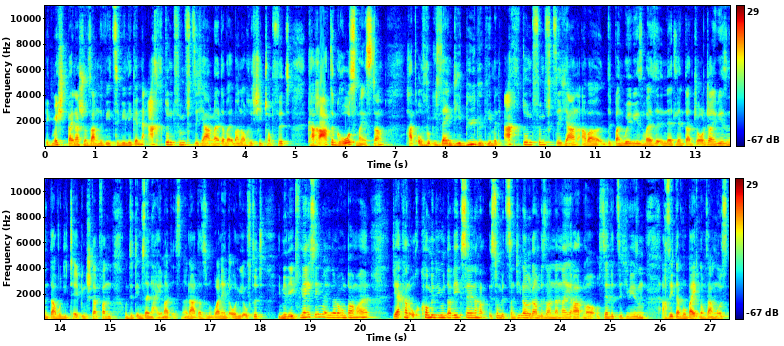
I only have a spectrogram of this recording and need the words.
ich möchte beinahe schon sagen, eine WCW-Legende. 58 Jahre alt, aber immer noch richtig topfit. Karate-Großmeister. Hat auch wirklich sein Debüt gegeben mit 58 Jahren, aber das war nur gewesen, weil sie in Atlanta, Georgia gewesen sind, da wo die Taping stattfanden und das eben seine Heimat ist. Ne? Da hat er so einen One-and-Only-Auftritt hingelegt. Vielleicht sehen wir ihn ja noch ein paar Mal. Der kann auch Comedy unterwegs sein, ist so mit Santino da ein bisschen aneinander geraten, war auch sehr witzig gewesen. Ach, seht ihr, wobei ich noch sagen muss,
